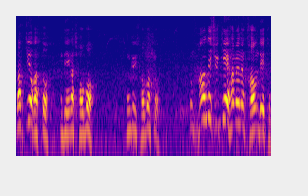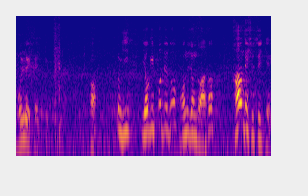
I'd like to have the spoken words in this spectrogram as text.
막 뛰어갔어. 근데 얘가 접어. 공격이 접었어. 그럼 가운데 줄게 하면은 가운데에 더 몰려 있어요. 저기. 어. 그럼 이 여기 포드도 어느 정도 와서 가운데 줄 수 있게.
